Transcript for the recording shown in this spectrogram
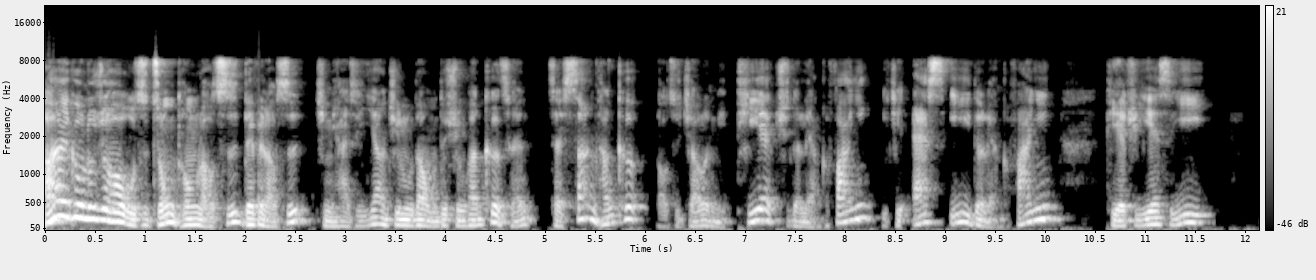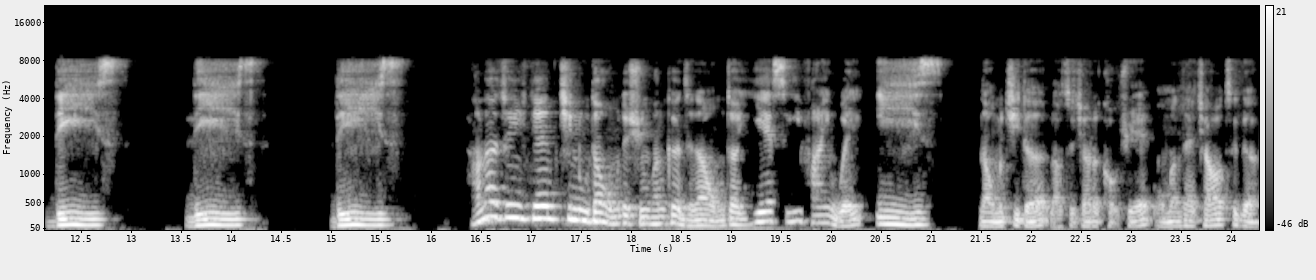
嗨，各位同学好，我是总统老师 David 老师。今天还是一样进入到我们的循环课程。在上一堂课，老师教了你 th 的两个发音以及 se 的两个发音。th ese these these these。好，那今天进入到我们的循环课程呢，我们知道 ese 发音为 is。那我们记得老师教的口诀，我们在教这个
